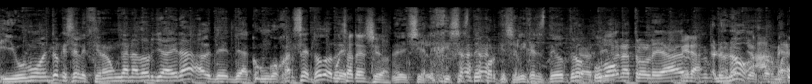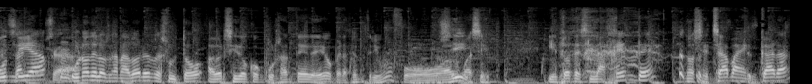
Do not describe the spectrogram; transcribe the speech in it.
y, hubo un momento que seleccionar un ganador ya era de, de acongojarse todos. Mucha de, tensión. eh, si elegís este porque si eliges este otro. Hubo- a trolear. Mira, no, no, a Un día, o sea- uno de los ganadores resultó haber sido concursante de Operación Triunfo o Sí. algo así. Y entonces la gente nos echaba en cara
